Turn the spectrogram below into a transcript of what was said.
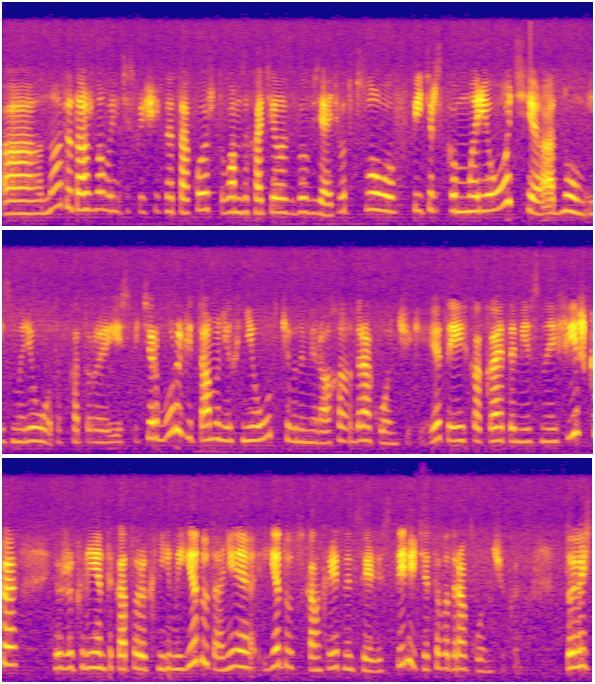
А, но это должно быть исключительно такое, что вам захотелось бы взять. Вот, к слову, в питерском Мариоте, одном из Мариотов, которые есть в Петербурге, там у них не утки в номерах, а дракончики. Это их какая-то местная фишка, и уже клиенты, которые к ним едут, они едут с конкретной целью – стырить этого дракончика. То есть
